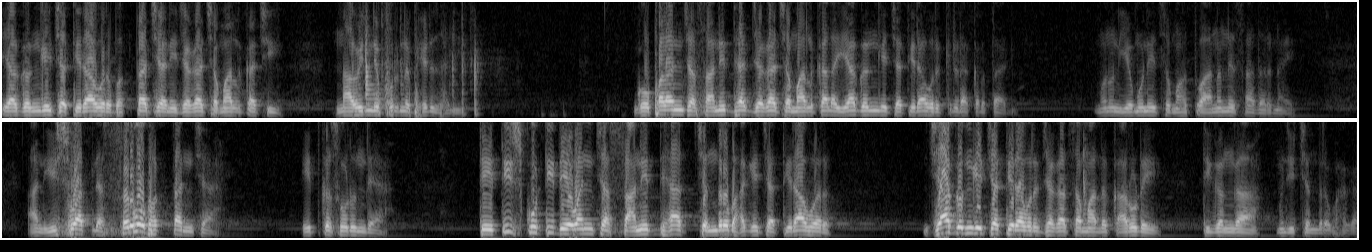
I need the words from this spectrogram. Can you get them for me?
या गंगेच्या तीरावर भक्ताची आणि जगाच्या मालकाची नाविन्यपूर्ण भेट झाली. गोपाळांच्या सानिध्यात जगाच्या मालकाला या गंगेच्या तीरावर क्रीडा करता आली. म्हणून यमुनेचं महत्त्व अनन्य साधारण आहे. आणि विश्वातल्या सर्व भक्तांच्या इतकं सोडून द्या. तेहतीस कोटी देवांच्या सानिध्यात चंद्रभागेच्या तीरावर ज्या गंगेच्या तीरावर जगाचा मालक आरोडे ती गंगा म्हणजे चंद्रभागा.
